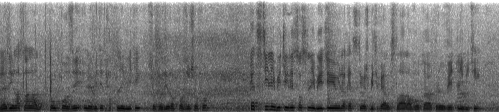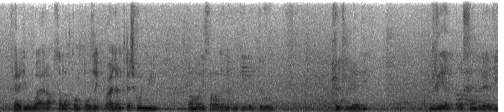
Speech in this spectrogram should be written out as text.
هذه la salade composée الا بغيتي تحط لي بيتي. شوفوا ديروا pause وشوفوا كتستي لي بيتي les sauces لي بيتي ولا كتستي واش بيتي فيها البصلة l'avocat ال crevette لي بيتي. فهذه واعرة salade composée وعاد نكتشفوا الميني هما les salades هنا فين كيقادوهم حوت بلادي. grillade poisson بلادي.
